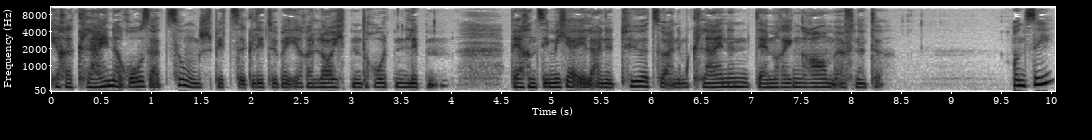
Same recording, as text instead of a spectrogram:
Ihre kleine rosa Zungenspitze glitt über ihre leuchtend roten Lippen, während sie Michael eine Tür zu einem kleinen, dämmerigen Raum öffnete. Und Sie?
